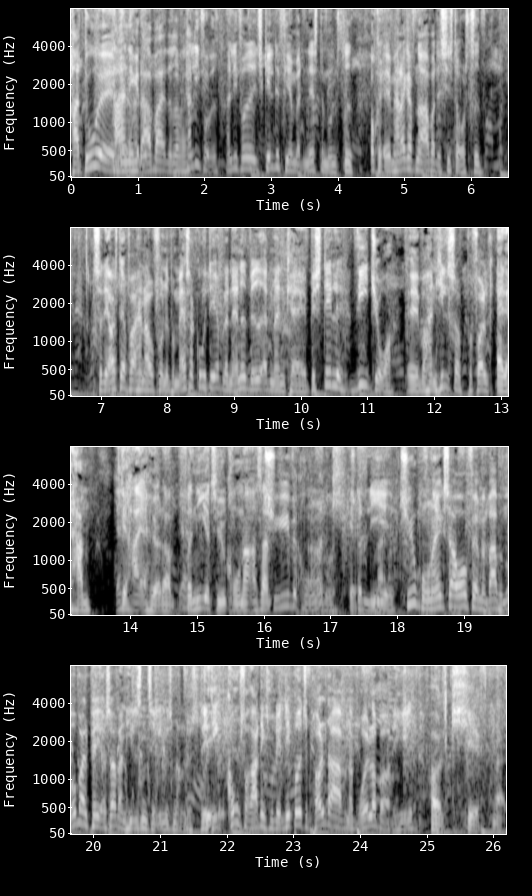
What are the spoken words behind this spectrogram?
Har du... Øh, Har han ikke et arbejde, eller hvad? Han har lige fået. Han har lige fået et skiltefirma den næste måneds tid. Okay. Øh, men han har ikke haft noget arbejde det sidste års tid. Så det er også derfor, at han har jo fundet på masser af gode idéer, blandt andet ved, at man kan bestille videoer, øh, hvor han hilser på folk. Er det ham? Ja. Det har jeg hørt om. Ja. For 29 kroner, og så... 20 kroner, du. kæft, Skal du lige... øh, 20 kroner, ikke? Så overfører man bare på MobilePay, og så er der en hilsen til en, hvis man har lyst. Det, det er en god forretningsmodel. Det er både til polterappen og bryllupper og det hele. Hold kæft, mand.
